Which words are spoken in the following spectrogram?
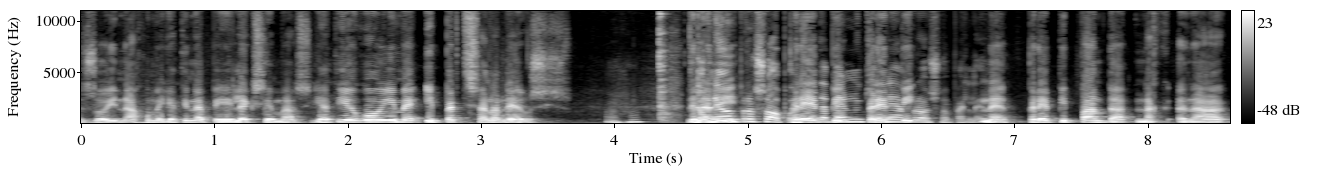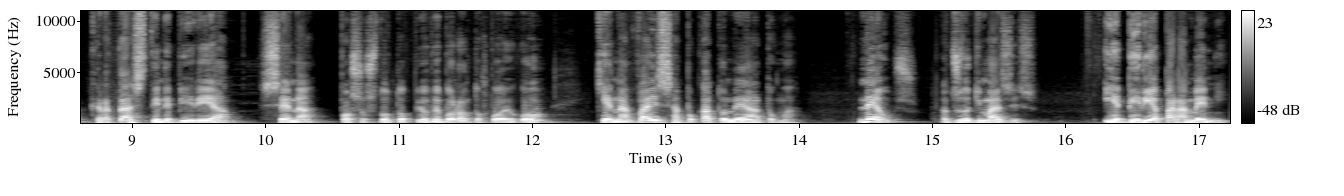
ζωή να έχουμε. Γιατί να επιλέξει εμάς. Γιατί εγώ είμαι υπέρ της ανανέωσης. Mm-hmm. Δηλαδή, νέο προσώπο, πρέπει, δεν και νέα πρόσωπα. Λέτε. Ναι, πρέπει πάντα να, να κρατάς την εμπειρία σε ένα ποσοστό το οποίο δεν μπορώ να το πω εγώ και να βάζεις από κάτω νέα άτομα. Νέους, να τους δοκιμάζεις. Η εμπειρία παραμένει.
